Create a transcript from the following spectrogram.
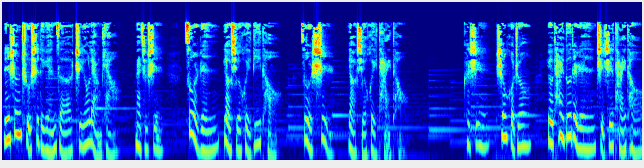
人生处事的原则只有两条，那就是做人要学会低头，做事要学会抬头。可是生活中有太多的人只知抬头，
